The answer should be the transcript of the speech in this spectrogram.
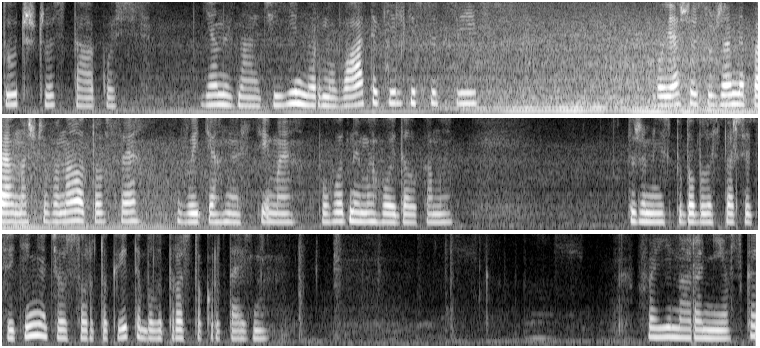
Тут щось так ось. Я не знаю, чи їй нормувати кількість суцвіть, бо я щось уже не певна, що вона ото все витягне з цими погодними гойдалками. Дуже мені сподобалось перше цвітіння цього сорту. Квіти були просто крутезні. Фаїна Раневська.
